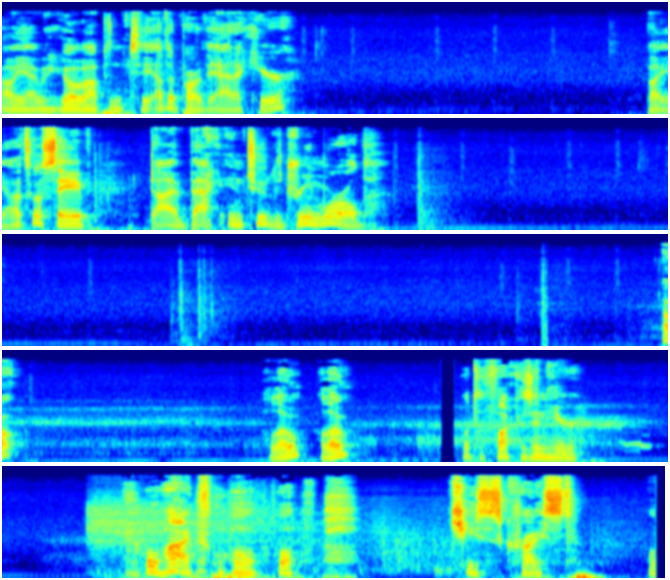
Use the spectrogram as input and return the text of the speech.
Oh yeah, we could go up into the other part of the attic here. But yeah, let's go save, dive back into the dream world. Oh. Hello? Hello? What the fuck is in here? Oh, hi! Oh, oh, oh. Jesus Christ.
